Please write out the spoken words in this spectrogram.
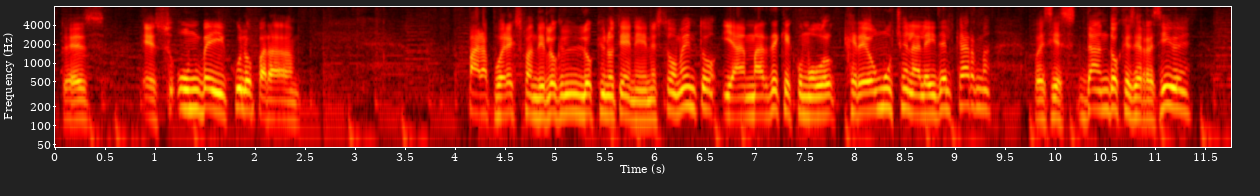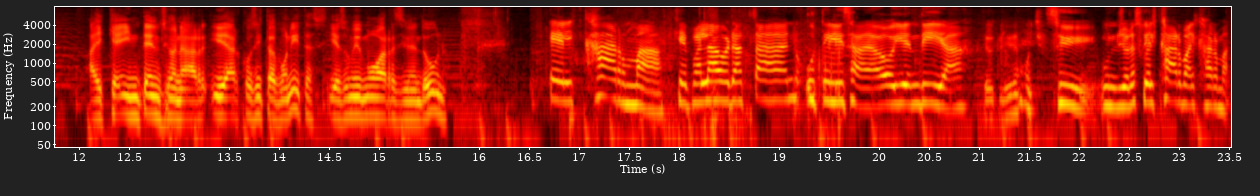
Entonces, es un vehículo para para poder expandir lo que, lo que, uno tiene en este momento y además de que como creo mucho en la ley del karma, pues si es dando que se recibe, hay que intencionar y dar cositas bonitas y eso mismo va recibiendo uno. El karma, qué palabra tan utilizada hoy en día. ¿Te utiliza mucho? Sí, yo le escucho el karma, el karma,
